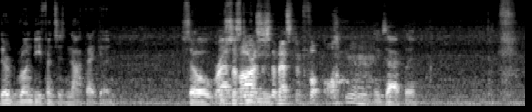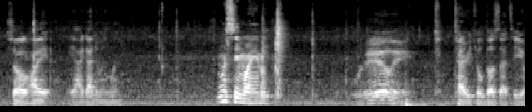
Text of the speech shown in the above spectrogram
Their run defense is not that good. So Whereas it's just of gonna ours be is the best in football. Exactly. So I yeah I got New England. I'm gonna see Miami. Really? Tyreek Hill does that to you.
